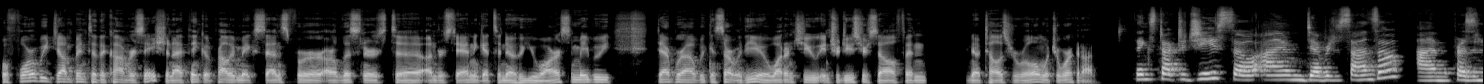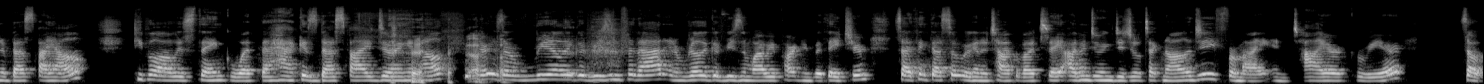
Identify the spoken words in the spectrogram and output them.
before we jump into the conversation, I think it would probably make sense for our listeners to understand and get to know who you are. So maybe, we, Deborah, we can start with you. Why don't you introduce yourself and you know tell us your role and what you're working on? Thanks, Dr. G. So I'm Deborah Di Sanzo. I'm the president of Best Buy Health. People always think, what the heck is Best Buy doing in health? there is a really good reason for that and a really good reason why we partnered with Atrium. So I think that's what we're going to talk about today. I've been doing digital technology for my entire career. So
